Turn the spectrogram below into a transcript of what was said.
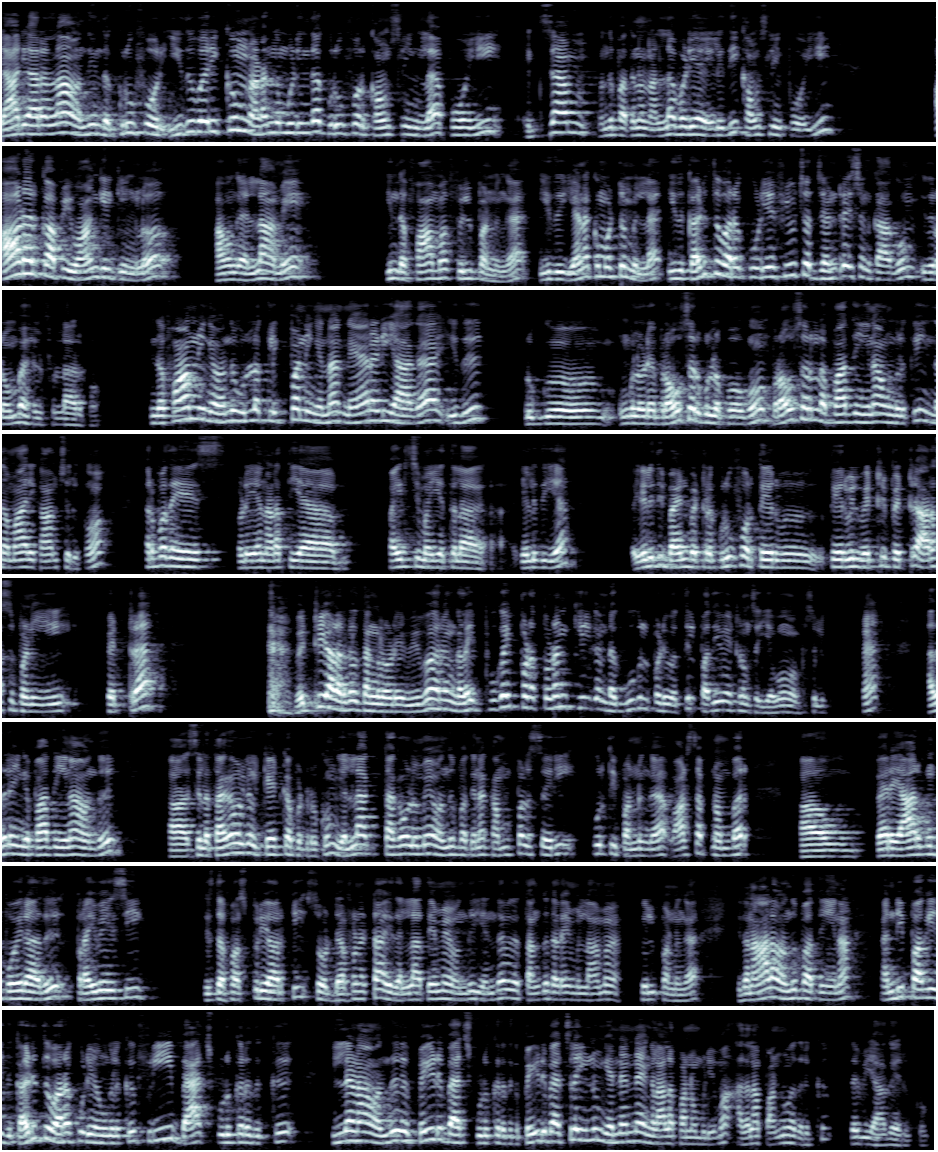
யார் யாரெல்லாம் வந்து இந்த குரூப் ஃபோர் இது வரைக்கும் நடந்து முடிந்த குரூப் ஃபோர் கவுன்சிலிங்ல போய் எக்ஸாம் வந்து பார்த்தீங்கன்னா நல்லபடியாக எழுதி கவுன்சிலிங் போய் ஆர்டர் காப்பி வாங்கியிருக்கீங்களோ அவங்க எல்லாமே இந்த ஃபார்மை ஃபில் பண்ணுங்க. இது எனக்கு மட்டும் இல்லை இதுக்கு அடுத்து வரக்கூடிய ஃபியூச்சர் ஜென்ரேஷனுக்காகவும் இது ரொம்ப ஹெல்ப்ஃபுல்லாக இருக்கும். இந்த ஃபார்ம் நீங்கள் வந்து உள்ளே கிளிக் பண்ணீங்கன்னா நேரடியாக இது உங்களுடைய ப்ரௌசருக்குள்ள போகும். ப்ரௌசர்ல பாத்தீங்கன்னா உங்களுக்கு இந்த மாதிரி காமிச்சிருக்கும். சர்வதேஸ் உடைய நடத்திய பயிற்சி மையத்துல எழுதிய எழுதி பயன்பெற்ற குரூப் ஃபோர் தேர்வு தேர்வில் வெற்றி பெற்று அரசு பணியை பெற்ற வெற்றியாளர்கள் தங்களுடைய விவரங்களை புகைப்படத்துடன் கீழ்கண்ட கூகுள் படிவத்தில் பதிவேற்றம் செய்யவும் அப்படி சொல்லி அதுல இங்க பாத்தீங்கன்னா வந்து சில தகவல்கள் கேட்கப்பட்டிருக்கும். எல்லா தகவலுமே வந்து பார்த்தீங்கன்னா கம்பல்சரி பூர்த்தி பண்ணுங்க. வாட்ஸ்அப் நம்பர் வேற யாருக்கும் போயிடாது privacy is the first priority so டெஃபினட்டாக இது எல்லாத்தையுமே வந்து எந்தவித தங்கு தடையும் இல்லாமல் ஃபில் பண்ணுங்க. இதனால வந்து பார்த்தீங்கன்னா கண்டிப்பாக இதுக்கு அடுத்து வரக்கூடியவங்களுக்கு ஃப்ரீ பேட்ச் கொடுக்கறதுக்கு இல்லைனா வந்து பெய்டு பேட்ச் கொடுக்கறதுக்கு பெய்டு பேட்ச்ல இன்னும் என்னென்ன எங்களால் பண்ண முடியுமோ அதெல்லாம் பண்ணுவதற்கு உதவியாக இருக்கும்.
